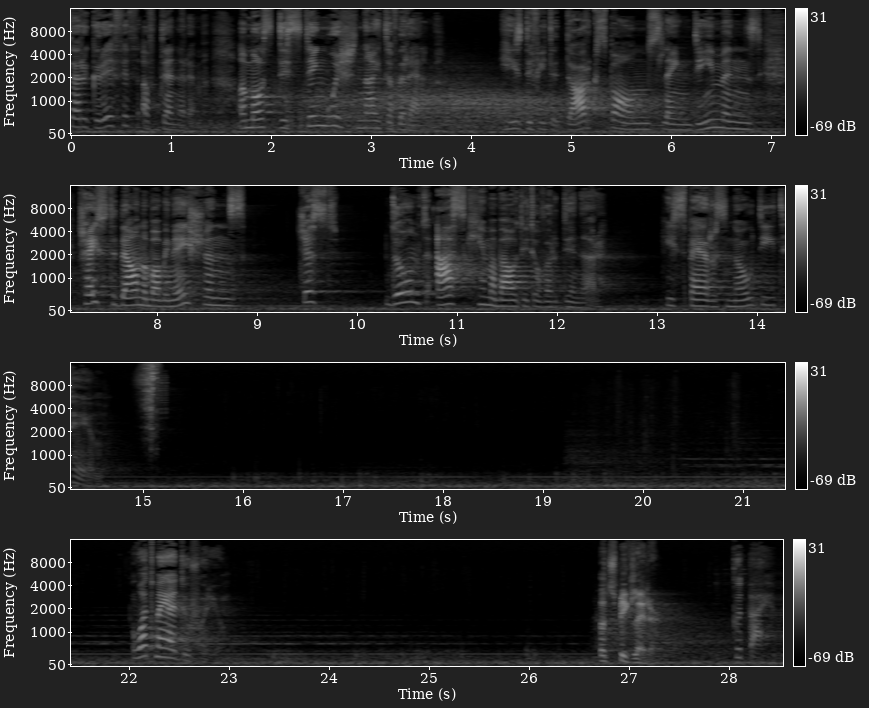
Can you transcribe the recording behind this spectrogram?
Sir Griffith of Denerim, a most distinguished knight of the realm. He's defeated darkspawn, slain demons, chased down abominations. Just don't ask him about it over dinner. He spares no detail. What may I do for you? Let's speak later. Goodbye.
